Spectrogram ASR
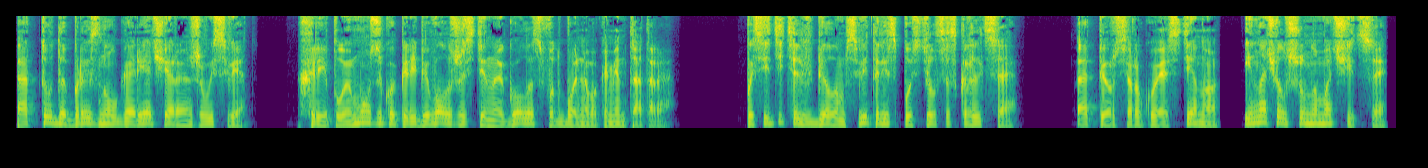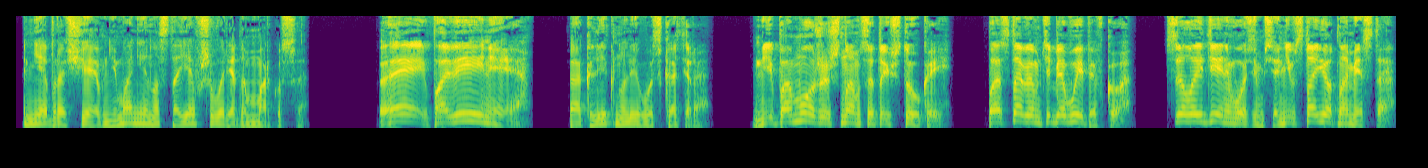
Оттуда брызнул горячий оранжевый свет. Хриплую музыку перебивал жестяной голос футбольного комментатора. Посетитель в белом свитере спустился с крыльца, оперся рукой о стену и начал шумно мочиться, не обращая внимания на стоявшего рядом Маркуса. «Эй, Павини!» — окликнули его с катера. «Не поможешь нам с этой штукой? Поставим тебе выпивку. Целый день возимся, не встает на место».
